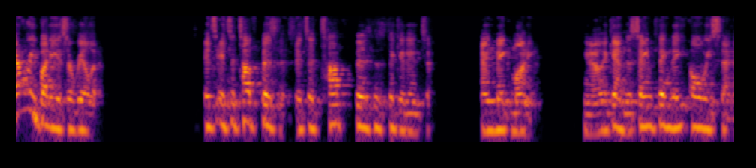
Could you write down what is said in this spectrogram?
everybody is a realtor. It's it's a tough business. It's a tough business to get into and make money. You know, again, the same thing they always say.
